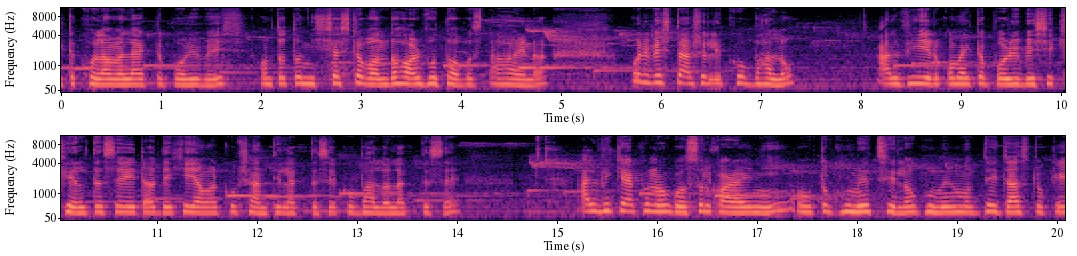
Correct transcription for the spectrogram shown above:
একটা খোলামেলা একটা পরিবেশ, অন্তত নিঃশ্বাসটা বন্ধ হওয়ার মতো অবস্থা হয় না। পরিবেশটা আসলে খুব ভালো। আলভি এরকম একটা পরিবেশে খেলতেছে, এটা দেখেই আমার খুব শান্তি লাগতেছে, খুব ভালো লাগতেছে। আলভিকে এখনও গোসল করায়নি, ও তো ঘুমেছিল, ঘুমের মধ্যেই জাস্ট ওকে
